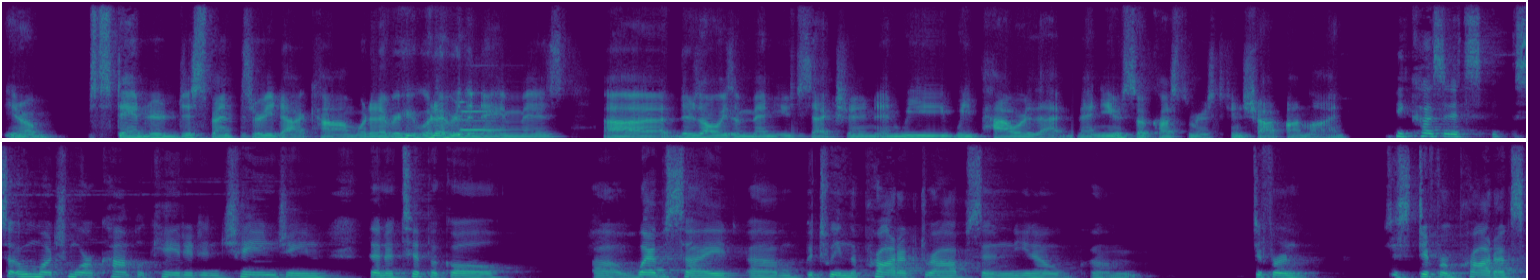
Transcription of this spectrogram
you know standarddispensary.com, whatever whatever the name is uh, there's always a menu section and we we power that menu so customers can shop online. Because it's so much more complicated and changing than a typical uh, website um, between the product drops and you know um, different just different products.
